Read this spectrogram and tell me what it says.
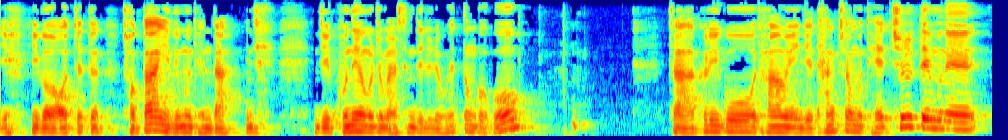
예, 이거 어쨌든 적당히 넣으면 된다. 이제, 이제 그 내용을 좀 말씀드리려고 했던 거고. 자, 그리고 다음에 이제 당첨 후 대출 때문에,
